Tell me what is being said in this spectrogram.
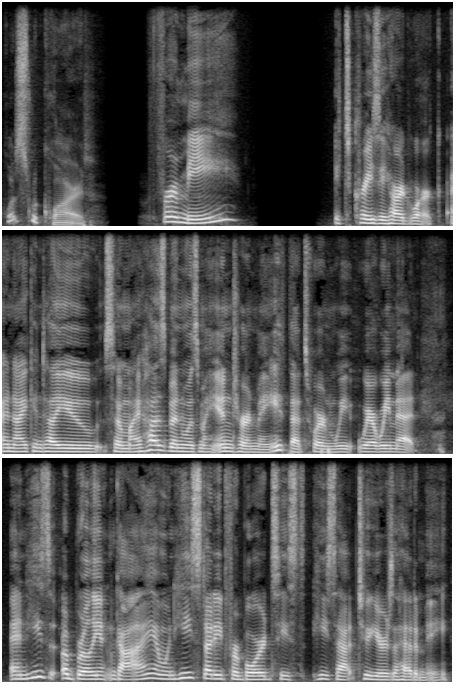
What's required? For me, it's crazy hard work, and I can tell you. So my husband was my intern mate. That's where we where we met, and he's a brilliant guy. And when he studied for boards, he's he sat two years ahead of me.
